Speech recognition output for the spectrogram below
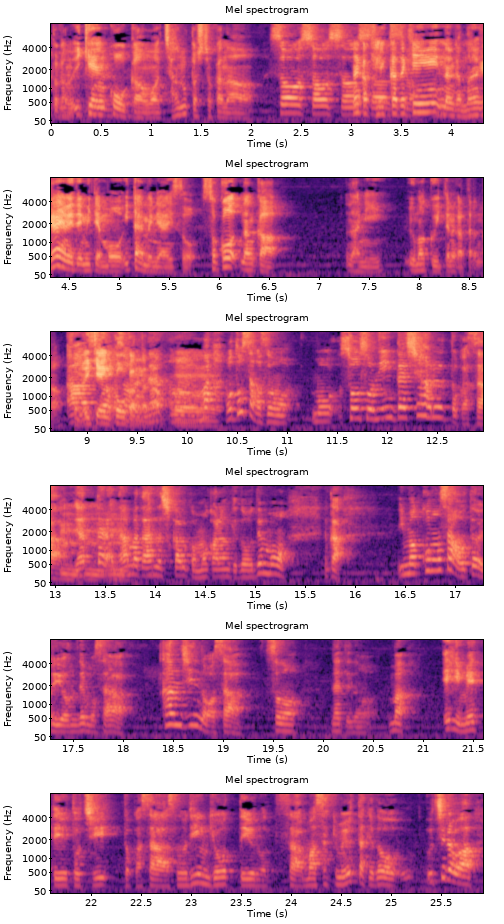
とかの意見交換はちゃんとしとかな。そうそうそうなんか結果的になんか長い目で見ても痛い目に遭いそう。そこ、なんか、何？うまくいってなかったらな。その意見交換がな。ね。うん。うん。まあ、お父さんがそのもう早々に引退しはるとかさ、うんうん。うんやったらなまた話変わるかも分からんけどでもなんか今このさお便り読んでもさ肝心のはさそのなんていうの？まあ愛媛っていう土地とかさその林業っていうのってさ、まあ、さっきも言ったけどううちらは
